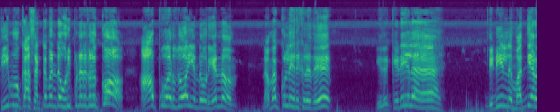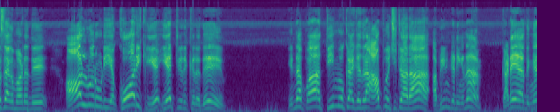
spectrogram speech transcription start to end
திமுக சட்டமன்ற உறுப்பினர்களுக்கும் ஆப்பு வருதோ என்ற ஒரு எண்ணம் நமக்குள்ளே இருக்கிறது. இதற்கிடையில் திடீர்னு மத்திய அரசாங்கமானது ஆளுநருடைய கோரிக்கையை ஏற்றிருக்கிறது. என்னப்பா திமுக எதிராக ஆப்பு வச்சுட்டாரா அப்படின்னு கேட்டிங்கன்னா கிடையாதுங்க.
